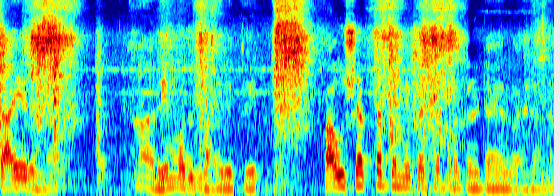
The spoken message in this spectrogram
टायर आहे ना रेममधून बाहेर येतो आहे पाहू शकता तुम्ही कशा प्रकारे टायर बाहेर आला.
